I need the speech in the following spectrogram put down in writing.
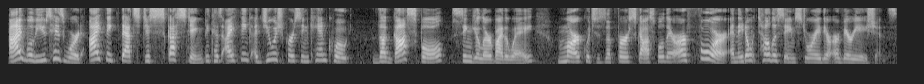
I will use his word. I think that's disgusting because I think a Jewish person can quote the gospel, singular, by the way, Mark, which is the first gospel, there are four, and they don't tell the same story, there are variations.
